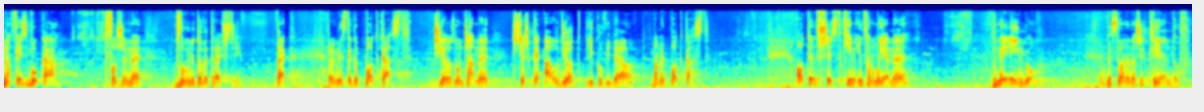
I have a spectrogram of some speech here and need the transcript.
Na Facebooka tworzymy dwuminutowe treści. Tak? Robimy z tego podcast, czyli rozłączamy ścieżkę audio od pliku wideo, mamy podcast. O tym wszystkim informujemy w mailingu wysyłanym do naszych klientów.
